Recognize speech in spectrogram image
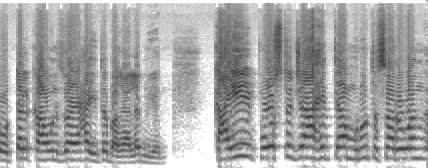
टोटल काउंट जो आहे हा इथं बघायला मिळेल. काही पोस्ट ज्या आहेत त्या मृत सर्वंग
